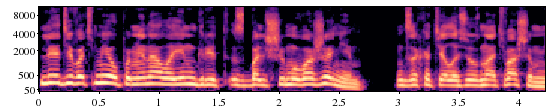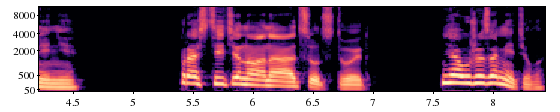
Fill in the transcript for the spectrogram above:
«Леди во тьме упоминала Ингрид с большим уважением. Захотелось узнать ваше мнение». Простите, но она отсутствует. Я уже заметила.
